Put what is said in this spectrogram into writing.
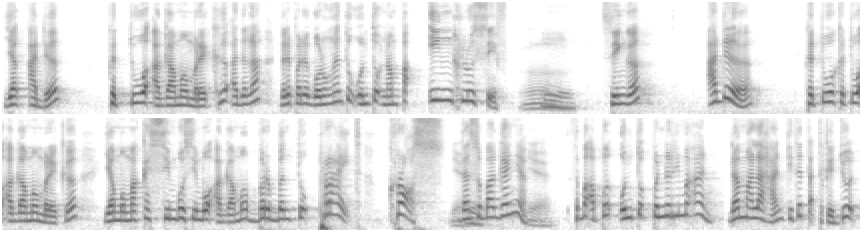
yang ada ketua agama mereka adalah daripada golongan tu untuk nampak inklusif Hmm. Sehingga ada ketua-ketua agama mereka yang memakai simbol-simbol agama berbentuk pride, cross Ya. dan sebagainya. Ya. Sebab apa? Untuk penerimaan. Dan malahan kita tak terkejut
